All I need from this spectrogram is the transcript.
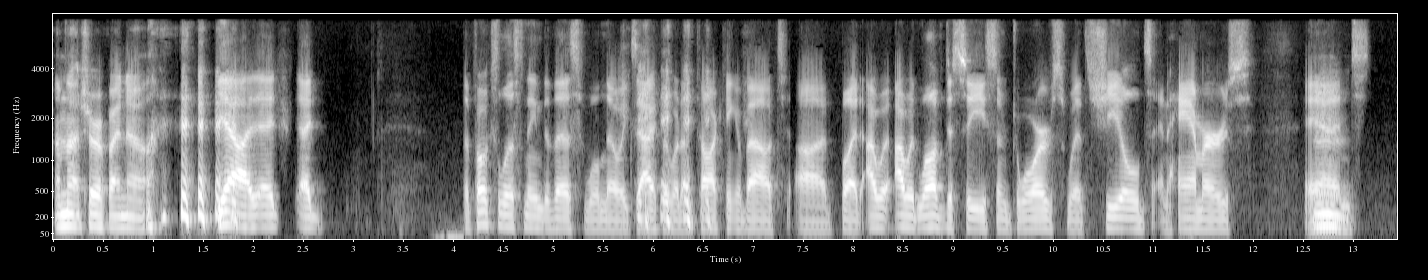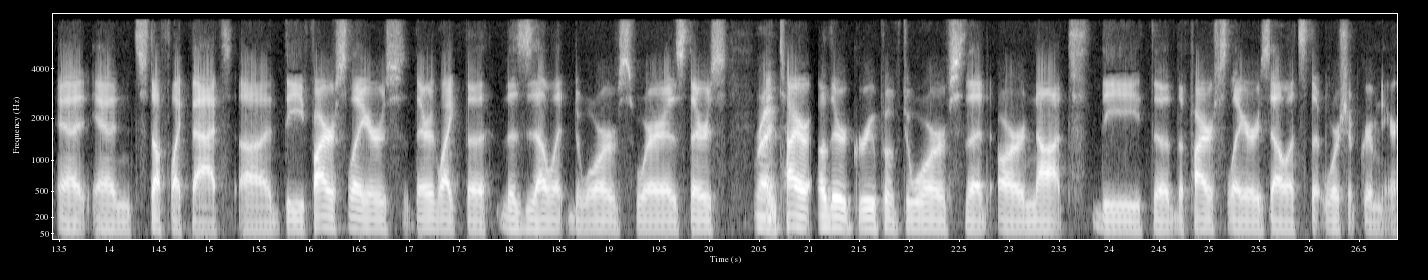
I'm not sure if I know. yeah, I, I, the folks listening to this will know exactly what I'm talking about. Uh, but I would I would love to see some dwarves with shields and hammers and and, and stuff like that. Uh, the Fyreslayers, they're like the the zealot dwarves, whereas there's an entire other group of dwarves that are not the the the Fyreslayer zealots that worship Grimnir.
